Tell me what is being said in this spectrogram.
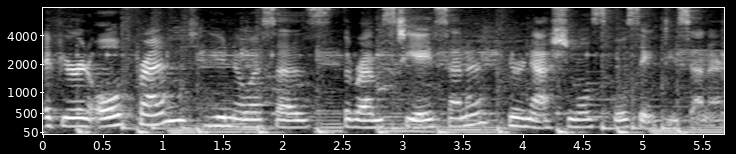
If you're an old friend, you know us as the REMS TA Center, your National School Safety Center.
